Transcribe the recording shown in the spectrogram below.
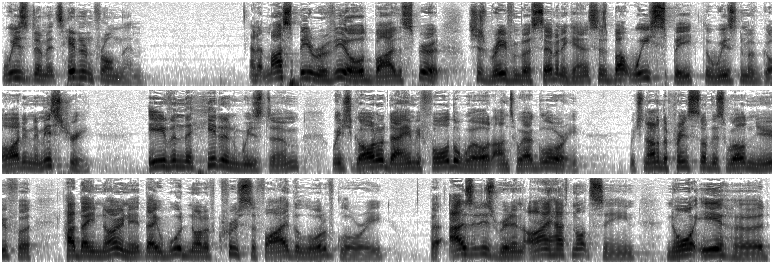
wisdom, it's hidden from them. And it must be revealed by the Spirit. Let's just read from verse 7 again. It says, But we speak the wisdom of God in a mystery, even the hidden wisdom which God ordained before the world unto our glory, which none of the princes of this world knew, for had they known it, they would not have crucified the Lord of glory. But as it is written, Eye hath not seen, nor ear heard,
